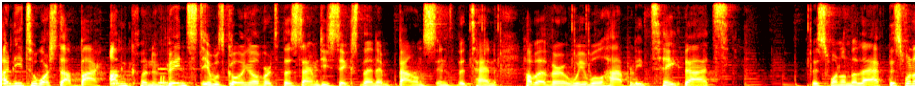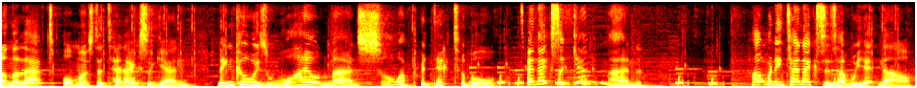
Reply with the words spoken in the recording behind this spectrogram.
I need to watch that back. I'm convinced it was going over to the 76, then it bounced into the 10. However, we will happily take that. This one on the left. This one on the left. Almost a 10x again. Plinko is wild, man. So unpredictable. 10x again, man. How many 10x's have we hit now?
